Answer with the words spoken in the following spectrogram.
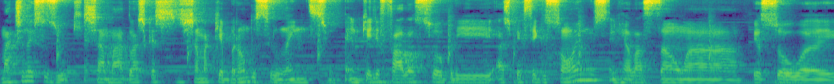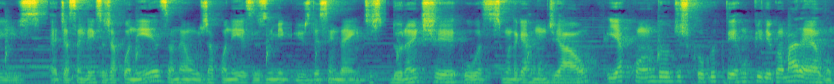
Matina Suzuki, chamado, acho que se chama Quebrando o Silêncio, em que ele fala sobre as perseguições em relação a pessoas é, de ascendência japonesa, né, os japoneses e os descendentes, durante a Segunda Guerra Mundial, e é quando eu descubro o termo perigo amarelo.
